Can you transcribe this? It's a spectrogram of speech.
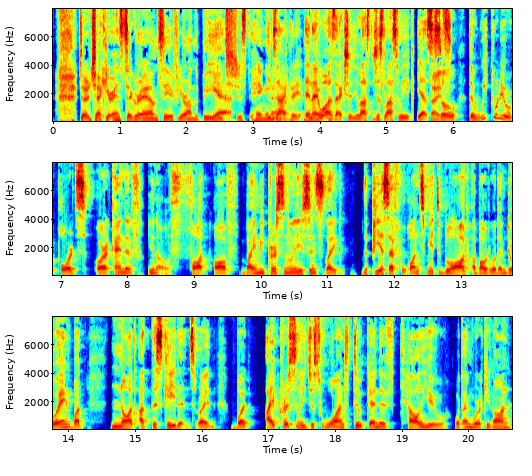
so check your Instagram, see if you're on the beach, yeah, just hanging out. exactly. and I was actually last just last week. Yes. Nice. So the weekly reports are kind of you know thought of by me personally, since like the PSF wants me to blog about what I'm doing, but not at this cadence, right? But I personally just want to kind of tell you what I'm working on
